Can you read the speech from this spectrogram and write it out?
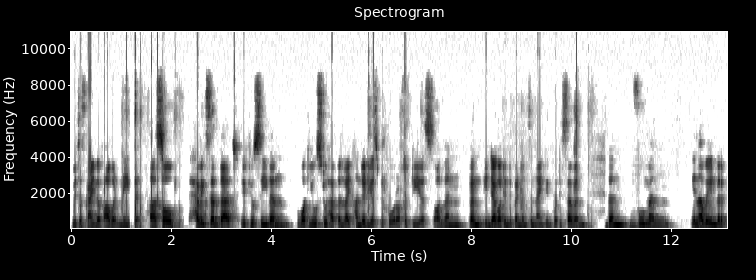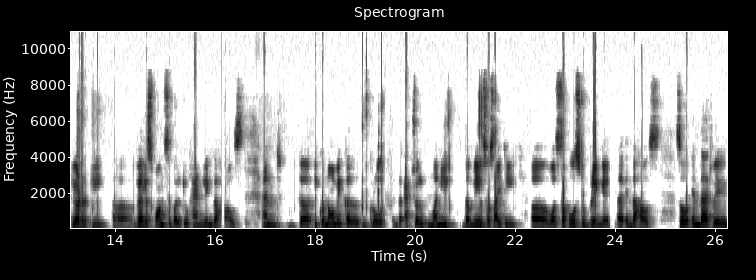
which is kind of our nature. Uh, so having said that if you see then what used to happen like 100 years before or 50 years or when when india got independence in 1947 then women in a way indirectly or directly uh, were responsible to handling the house and the economical growth the actual money the male society uh, was supposed to bring in uh, in the house so in that way,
